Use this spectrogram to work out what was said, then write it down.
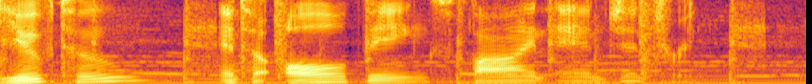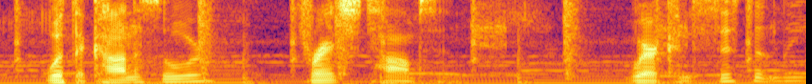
You've tuned into all things fine and gentry with the connoisseur, French Thompson, where consistently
